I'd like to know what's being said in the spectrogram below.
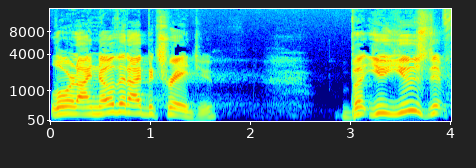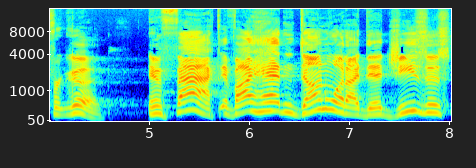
Lord, I know that I betrayed you, but you used it for good. In fact, if I hadn't done what I did, Jesus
